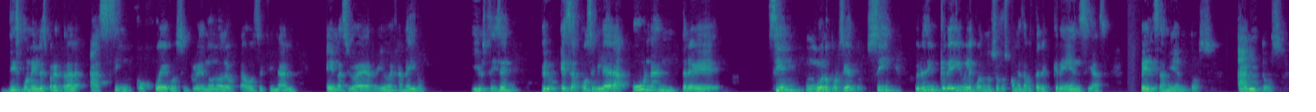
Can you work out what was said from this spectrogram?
disponibles para entrar a cinco juegos, incluyendo uno de octavos de final en la ciudad de Río de Janeiro. Y usted dice, pero esa posibilidad era una entre 100, un 1%, sí, pero es increíble cuando nosotros comenzamos a tener creencias, pensamientos, hábitos,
